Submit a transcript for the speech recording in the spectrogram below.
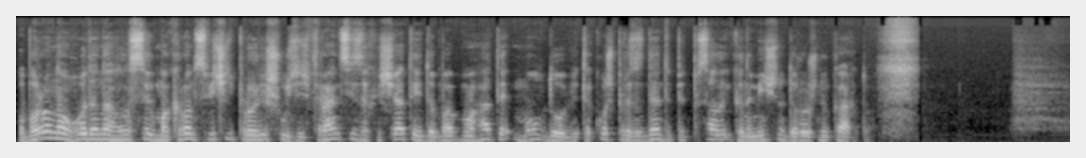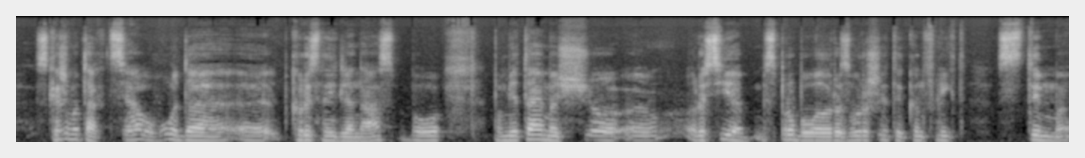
Оборонна угода, наголосив Макрон, свідчить про рішучість Франції захищати і допомагати Молдові. Також президенти підписали економічну дорожню карту. Скажімо так, ця угода е, корисна і для нас, бо пам'ятаємо, що е, Росія спробувала розворушити конфлікт з тим е,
